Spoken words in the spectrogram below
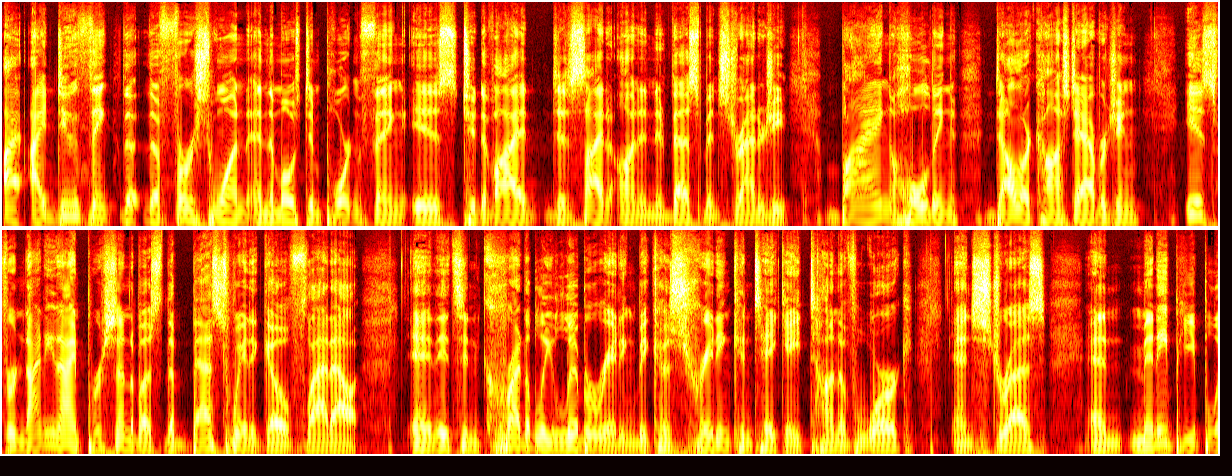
I, I do think that the first one and the most important thing is to divide decide on an investment strategy. Buying, holding, dollar cost averaging is for 99% of us the best way to go, flat out. And it's incredibly liberating because trading can take a ton of work and stress. And many people,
